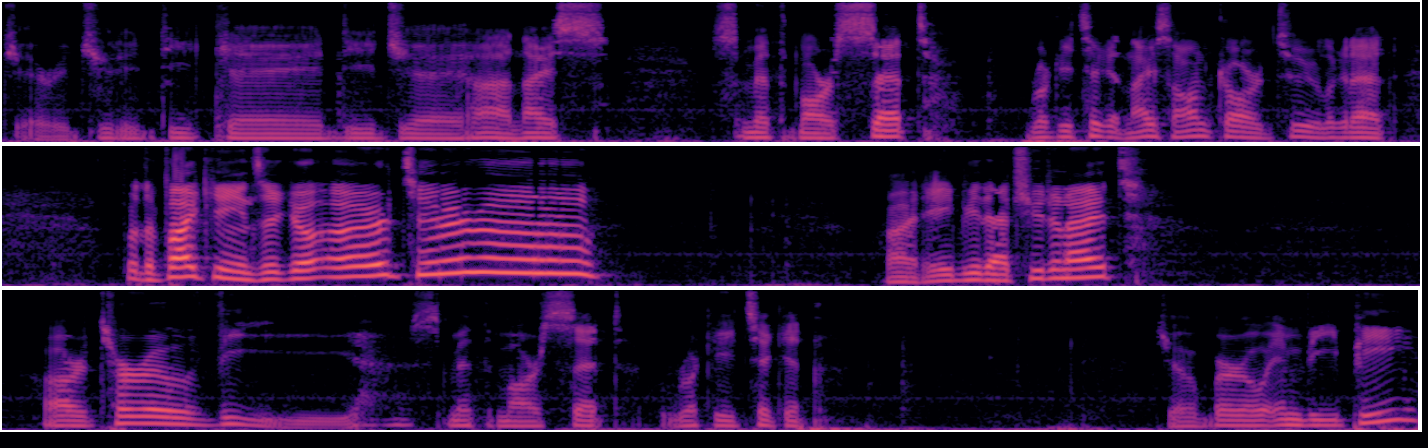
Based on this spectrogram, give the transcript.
Jerry Jeudy DK DJ. Ah, nice. Smith Marsette. Rookie ticket, nice on card too. Look at that. For the Vikings, they go Arturo. All right, AB, that's you tonight. Arturo V. Smith Marsette, rookie ticket. Joe Burrow MVP.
